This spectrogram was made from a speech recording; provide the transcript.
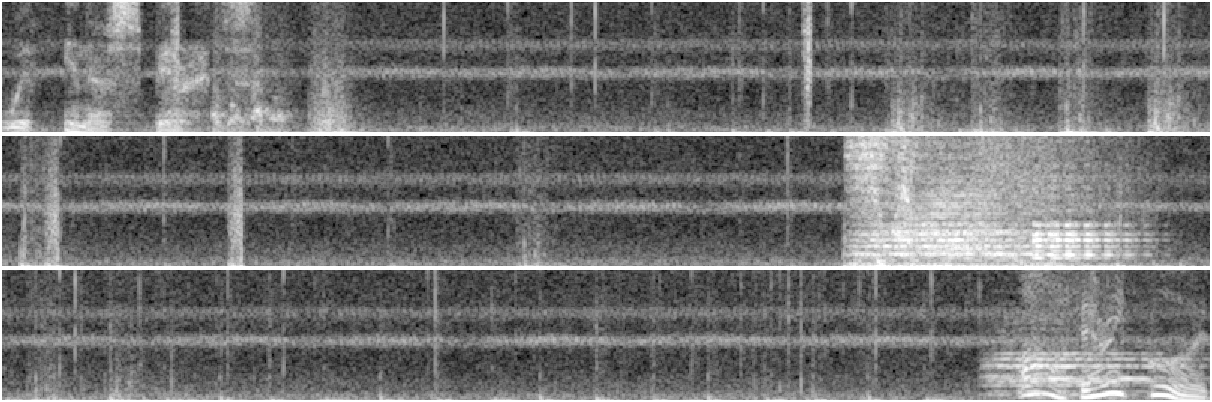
With inner spirits. Ah, very good.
